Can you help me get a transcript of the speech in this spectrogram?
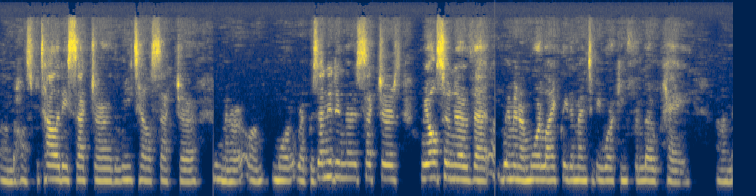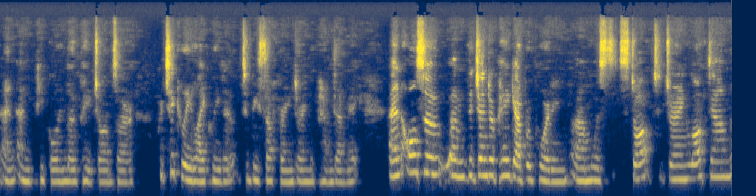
um, the hospitality sector, the retail sector, women are, are, more represented in those sectors. We also know that women are more likely than men to be working for low pay, um, and, and people in low paid jobs are particularly likely to, to be suffering during the pandemic. And also, um, the gender pay gap reporting um, was stopped during lockdown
